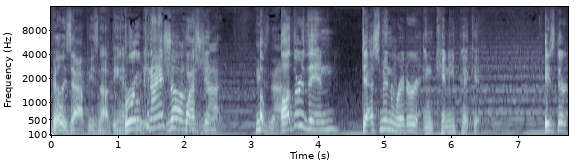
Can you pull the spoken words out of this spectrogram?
Bailey Zappe's not the answer. Brew, can I ask you No, a question? he's not. He's O- not. Other than Desmond Ridder and Kenny Pickett, is there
